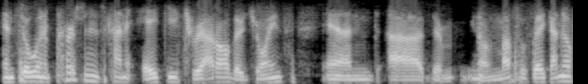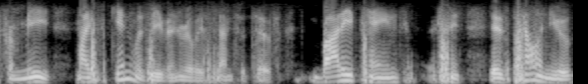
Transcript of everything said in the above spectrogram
And so when a person is kind of achy throughout all their joints and uh, their you know muscles ache, I know for me, my skin was even really sensitive. Body pain is telling you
